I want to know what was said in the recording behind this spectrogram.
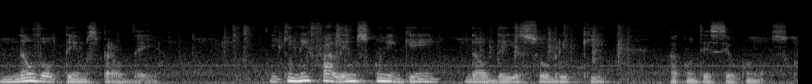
não voltemos para a aldeia. e que nem falemos com ninguém da aldeia sobre o que aconteceu conosco.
